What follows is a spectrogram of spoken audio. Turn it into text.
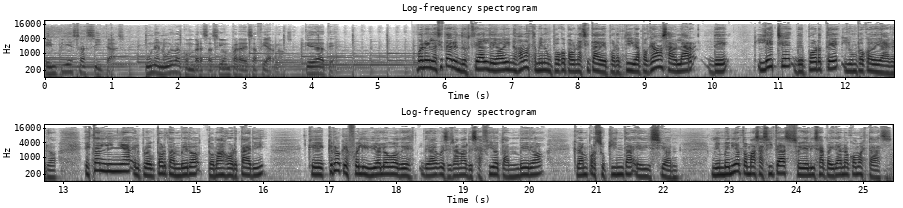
Empieza Citas, una nueva conversación para desafiarnos. Quédate. Bueno, en la cita agroindustrial de hoy nos vamos también un poco para una cita deportiva, porque vamos a hablar de leche, deporte y un poco de agro. Está en línea el productor tambero Tomás Gortari, que creo que fue el ideólogo de, algo que se llama Desafío Tambero, que van por su quinta edición. Bienvenido Tomás a Citas, soy Elisa Peirano, ¿cómo estás?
